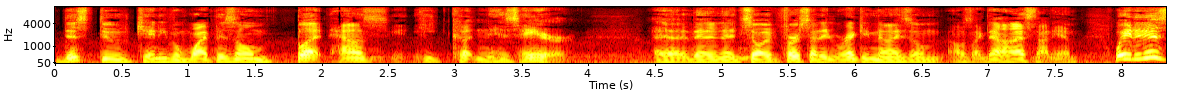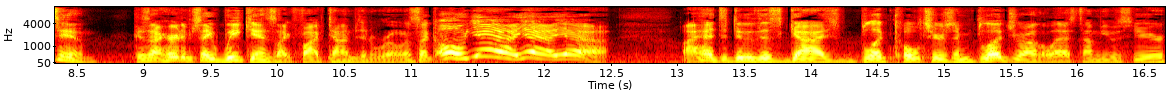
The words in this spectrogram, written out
this dude can't even wipe his own butt. How's he cutting his hair? Uh, then and so at first I didn't recognize him. I was like, no, that's not him. Wait, it is him because I heard him say weekends like five times in a row. And I was like, oh yeah, yeah, yeah. I had to do this guy's blood cultures and blood draw the last time he was here,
